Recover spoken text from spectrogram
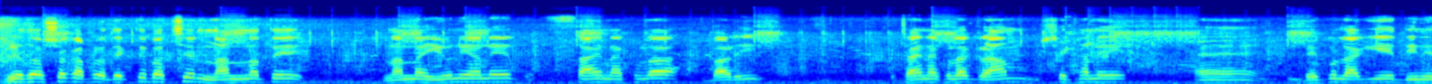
প্রিয় দর্শক, আপনারা দেখতে পাচ্ছেন নান্নাতে, নান্না ইউনিয়নের চায়নাখোলা বাড়ি, চায়নাখোলা গ্রাম। সেখানে বেকু লাগিয়ে দিনে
